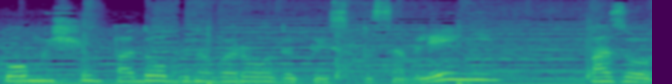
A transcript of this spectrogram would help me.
помощью подобного рода приспособлений – позор».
